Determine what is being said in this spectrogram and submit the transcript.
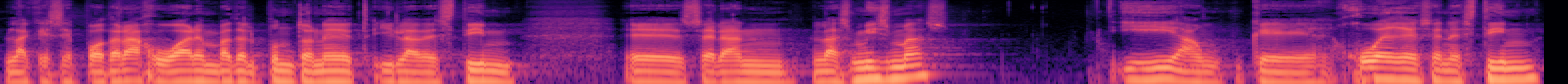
la que se podrá jugar en battle.net y la de Steam eh, serán las mismas. Y aunque juegues en Steam,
